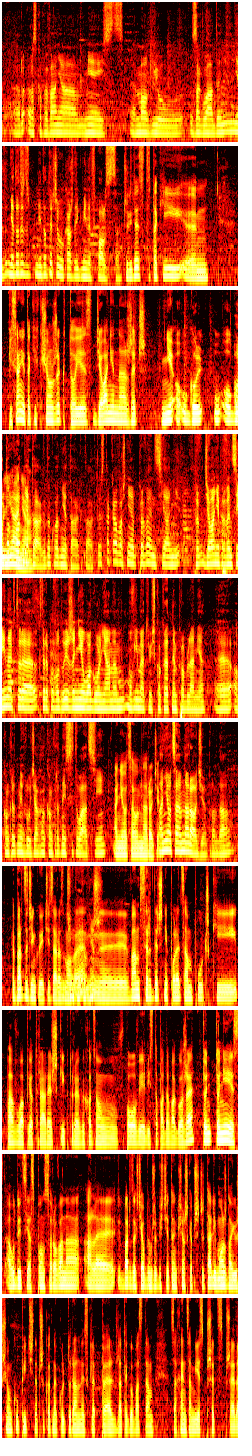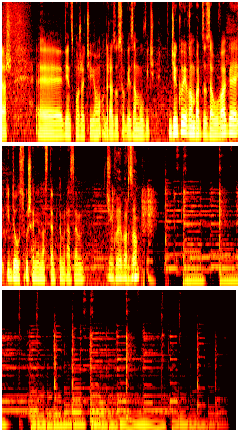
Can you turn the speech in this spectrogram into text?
rozkopywania miejsc, e, mogił, zagłady nie, nie, dotyczy, nie dotyczył każdej gminy w Polsce. Czyli to jest taki, pisanie takich książek to jest działanie na rzecz Nie o ugol- uogólniania. O, dokładnie tak, dokładnie tak, tak. To jest taka właśnie prewencja, nie, pre, działanie prewencyjne, które, które powoduje, że nie uogólniamy, mówimy o jakimś konkretnym problemie, e, o konkretnych ludziach, o konkretnej sytuacji, A nie o całym narodzie. a nie o całym narodzie, prawda? Bardzo dziękuję Ci za rozmowę. Y, Wam serdecznie polecam płuczki Pawła Piotra Reszki, które wychodzą w połowie listopada w Agorze. To, to nie jest audycja sponsorowana, ale bardzo chciałbym, żebyście tę książkę przeczytali. Można już ją kupić na przykład na kulturalnysklep.pl, dlatego Was tam zachęcam. Jest przedsprzedaż, e, więc możecie ją od razu sobie zamówić. Dziękuję Wam bardzo za uwagę i do usłyszenia następnym razem. Dziękuję bardzo.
